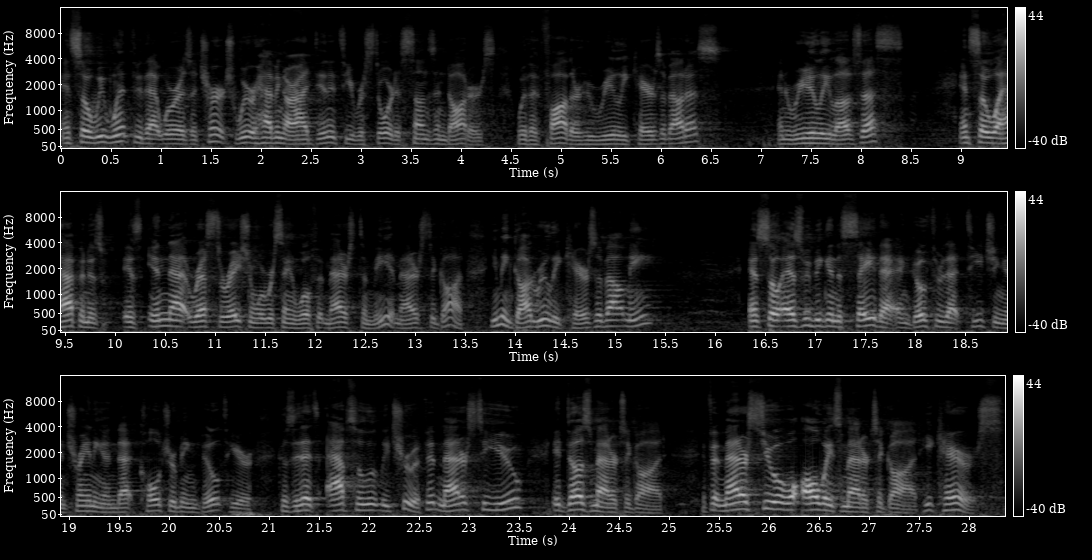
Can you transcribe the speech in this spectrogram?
And so we went through that where, as a church, we were having our identity restored as sons and daughters with a father who really cares about us and really loves us. And so what happened is, is in that restoration where we're saying, well, if it matters to me, it matters to God. You mean God really cares about me? And so as we begin to say that and go through that teaching and training and that culture being built here, because it's absolutely true. If it matters to you, it does matter to God. If it matters to you, it will always matter to God. He cares.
